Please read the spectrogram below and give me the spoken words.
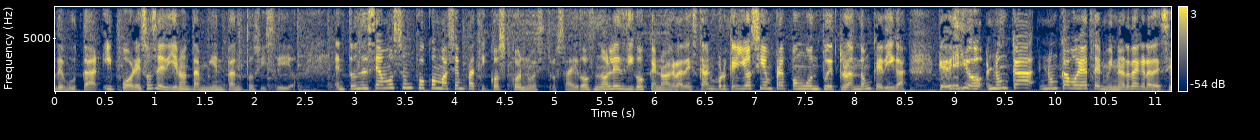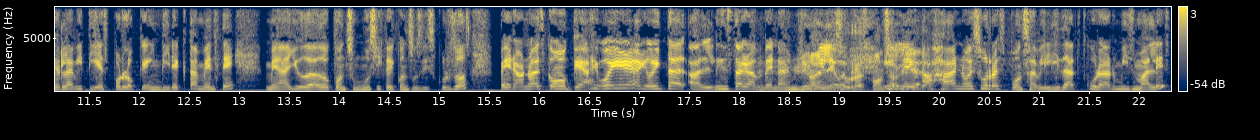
debutar y por eso se dieron también tantos suicidios. Entonces seamos un poco más empáticos con nuestros idols. No les digo que no agradezcan, porque yo siempre pongo un tweet random que diga, que digo, nunca, nunca voy a terminar de agradecerle a BTS por lo que indirectamente me ha ayudado con su música y con sus discursos, pero no es como que, ay, voy a ir ahorita al Instagram de Namjoon No y es le su voy- y le- responsabilidad. ajá, no es su responsabilidad curar mis males,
